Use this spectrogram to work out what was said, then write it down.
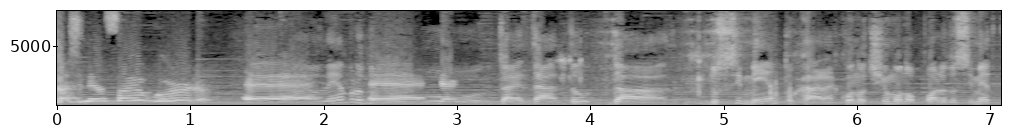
Brasileiro é zóio gordo. É. Eu lembro do, é, do- da, da- do, da- do cimento, cara, quando tinha o monopólio do cimento.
